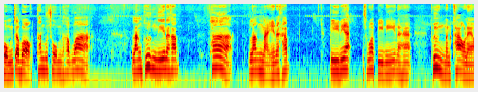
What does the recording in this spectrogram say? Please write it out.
ผมจะบอกท่านผู้ชมนะครับว่ารังพึ่งนี้นะครับ ถ้ารังไหนนะครับ ปีเนี้ยสมมติว่าปีนี้นะฮะพึ่งมันเข้าแล้ว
